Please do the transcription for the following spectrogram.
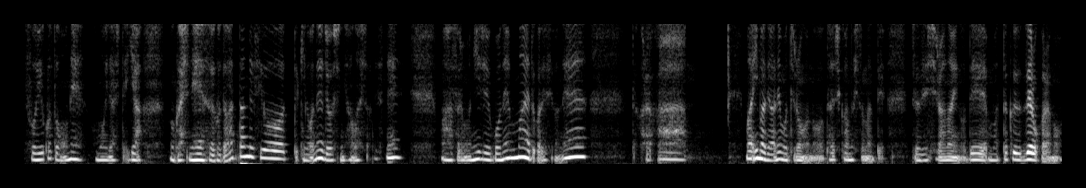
そういうことをね思い出していや昔ねそういうことあったんですよって昨日ね上司に話したんですね。まあそれも25年前とかですよね。だからああまあ今ではね、もちろんあの大使館の人なんて全然知らないので、全くゼロからの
